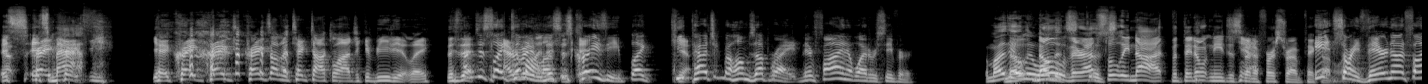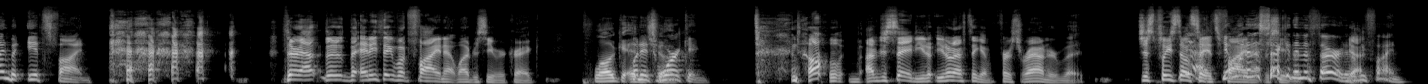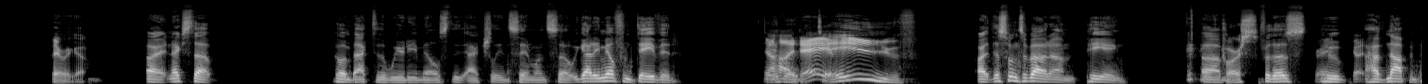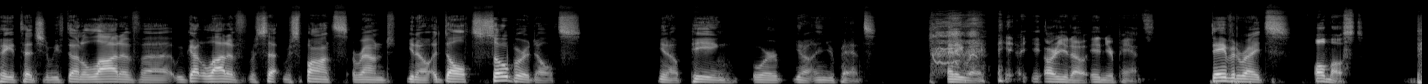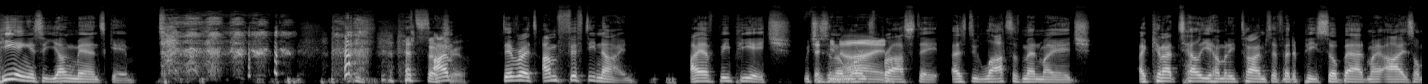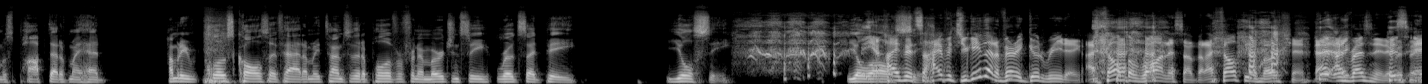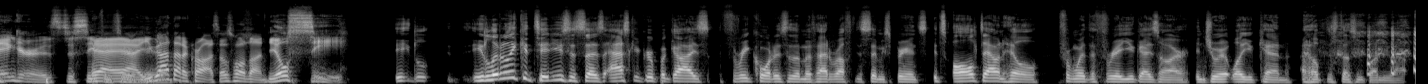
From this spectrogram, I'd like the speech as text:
It's Uh, it's Craig- math. Craig- yeah, Craig, Craig's, Craig's on the TikTok logic immediately. I'm just like, come on, loves this is kid. crazy. Like, keep Yeah. Patrick Mahomes upright. They're fine at wide receiver. Am I the no, only one no, that's they're that's- absolutely not. But they don't need to spend Yeah. a first round pick. on It, one. sorry, they're not fine, but it's fine. they're, at, they're they're anything but fine at wide receiver, Craig. plug and But it's chug. working. no, I'm just saying you don't, you don't have to take a first rounder, but just please don't Yeah, say it's get fine. one in at the second receiver. and the third. It'll Yeah. be fine. there we go. All right, next up, going back to the weird emails, the actually insane ones. So we got an email from David. Uh-huh, Dave. Dave. All right, this one's about um peeing. Um, of course. For those Great, who good. have not been paying attention, we've done a lot of uh, we've got a lot of response around you know adults, sober adults, you know peeing or you know in your pants. Anyway, or you know, in your pants. David writes, Almost. "Peeing is a young man's game." That's so I'm- true. David writes, I'm 59. I have BPH, which is an enlarged prostate, as do lots of men my age. I cannot tell you how many times I've had to pee so bad my eyes almost popped out of my head. How many close calls I've had. How many times I've had to pull over for an emergency roadside pee. You'll see. You'll Yeah, all Heifetz, see. Heifetz, you gave that a very good reading. I felt the rawness of it. I felt the emotion. That I- resonated His with me. anger is just seeping yeah, through. yeah, you here. got that across. That was well done. You'll see. He, he literally continues. It says, "Ask a group of guys. Three quarters of them have had roughly the same experience. It's all downhill from where the three of you guys are. Enjoy it while you can. I hope this doesn't bum you out."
